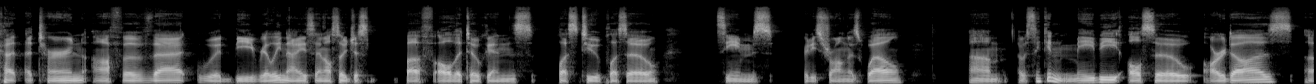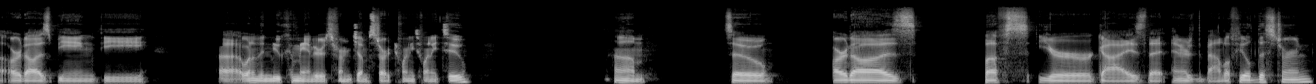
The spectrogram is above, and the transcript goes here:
cut a turn off of that would be really nice, and also just buff all the tokens plus two plus O seems pretty strong as well. Um, I was thinking maybe also Ardoz, uh, Ardoz being the uh, one of the new commanders from Jumpstart 2022. Um, so Ardoz buffs your guys that entered the battlefield this turn.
